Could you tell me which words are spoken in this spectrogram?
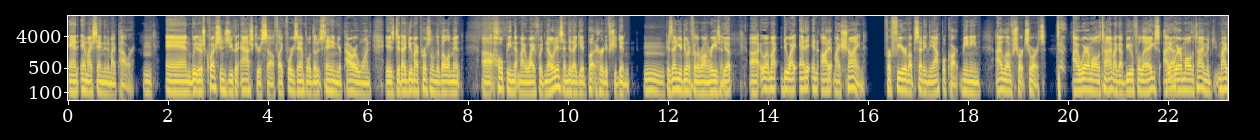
And am I standing in my power? And we, there's questions you can ask yourself. Like, for example, the standing in your power one is Did I do my personal development uh, hoping that my wife would notice? And did I get butt hurt if she didn't? Mm. Because then you're doing it for the wrong reason. Yep. Uh, I- do I edit and audit my shine for fear of upsetting the apple cart? Meaning, I love short shorts. I wear them all the time. I got beautiful legs. I Yeah. wear them all the time. And my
